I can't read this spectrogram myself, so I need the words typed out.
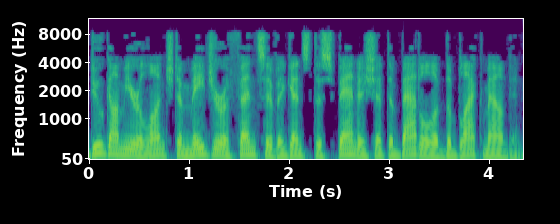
Dugommier launched a major offensive against the Spanish at the Battle of the Black Mountain.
